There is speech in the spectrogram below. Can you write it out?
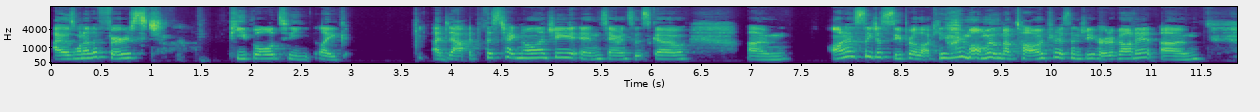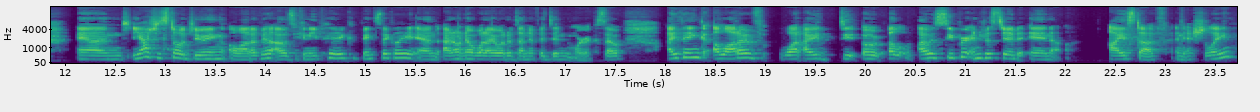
I was one of the first people to like adapt this technology in San Francisco. Um, honestly, just super lucky. My mom was an optometrist and she heard about it. Um, and yeah, she's still doing a lot of it. I was a guinea pig basically, and I don't know what I would have done if it didn't work. So I think a lot of what I do, oh, I was super interested in eye stuff initially.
